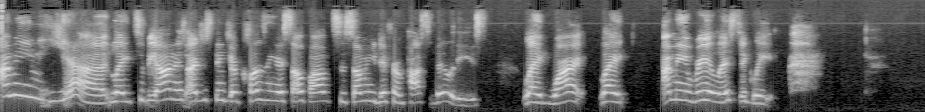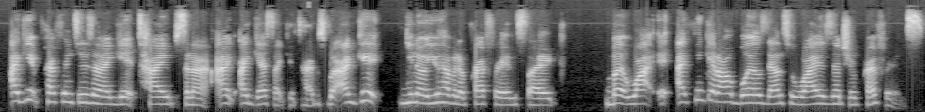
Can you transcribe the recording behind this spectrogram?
I mean, yeah, like to be honest, I just think you're closing yourself off to so many different possibilities. Like, why? Like, I mean, realistically, I get preferences and I get types, and I, I, I guess I get types, but I get, you know, you having a preference, like, but why? I think it all boils down to why is that your preference?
